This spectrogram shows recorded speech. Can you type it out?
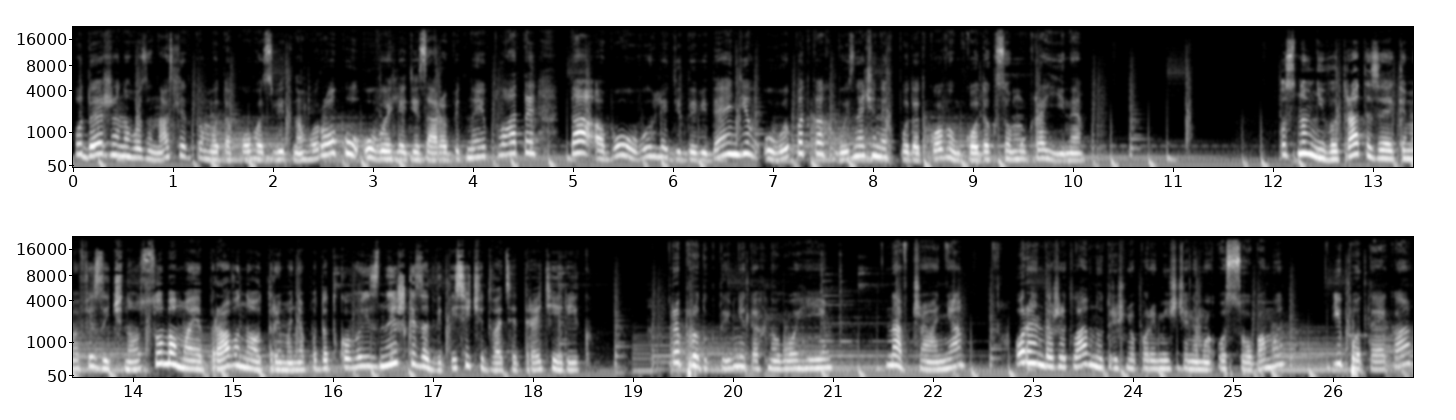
одержаного за наслідками такого звітного року у вигляді заробітної плати та або у вигляді дивідендів у випадках, визначених податковим кодексом України. Основні витрати, за якими фізична особа має право на отримання податкової знижки за 2023 рік. Репродуктивні технології, навчання, оренда житла внутрішньопереміщеними особами, іпотека,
